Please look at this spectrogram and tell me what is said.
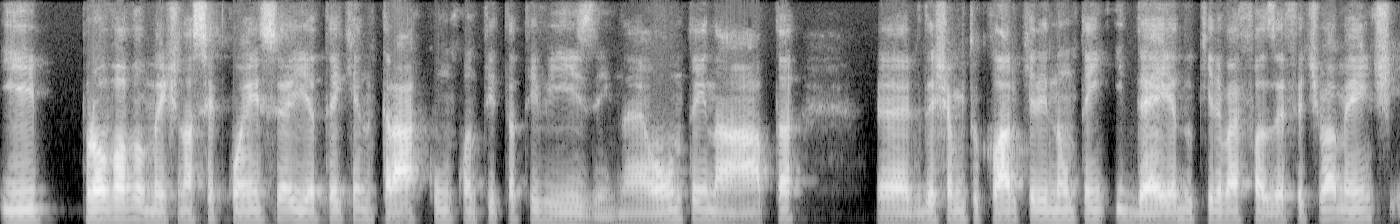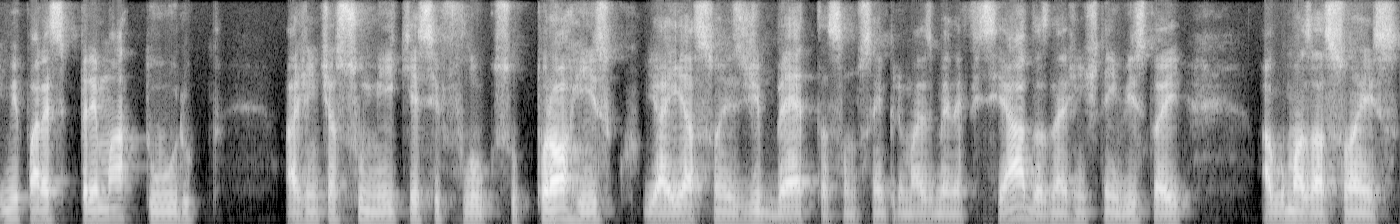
e provavelmente na sequência ia ter que entrar com quantitative easing. Né? Ontem na ata é, ele deixa muito claro que ele não tem ideia do que ele vai fazer efetivamente, e me parece prematuro a gente assumir que esse fluxo pró-risco, e aí ações de beta são sempre mais beneficiadas, né? A gente tem visto aí algumas ações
